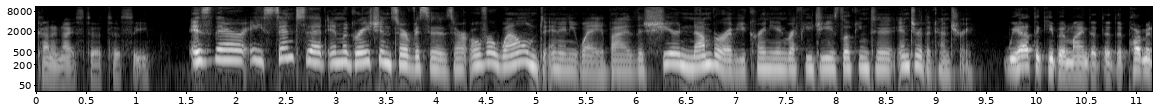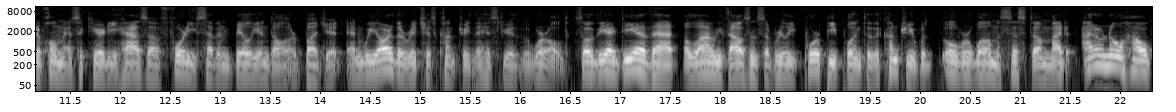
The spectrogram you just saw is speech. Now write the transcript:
kind of nice to, to see. Is there a sense that immigration services are overwhelmed in any way by the sheer number of Ukrainian refugees looking to enter the country? We have to keep in mind that the Department of Homeland Security has a $47 billion budget, and we are the richest country in the history of the world. So the idea that allowing thousands of really poor people into the country would overwhelm a system, I, I don't know how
